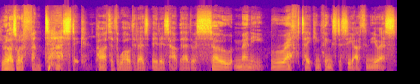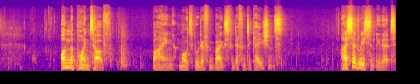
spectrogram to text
you realize what a fantastic part of the world it is, it is out there. There are so many breathtaking things to see out in the US. On the point of buying multiple different bikes for different occasions, I said recently that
